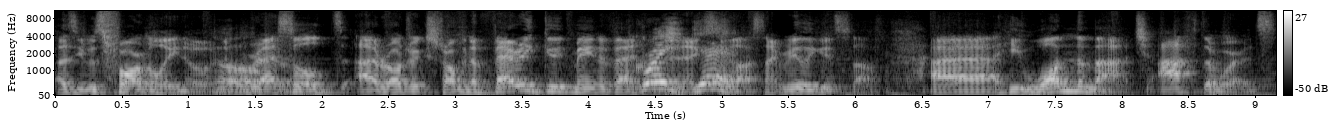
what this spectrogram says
as he was formerly known, Oh, wrestled uh, Roderick Strong in a very good main event Great, NXT yeah. last night. Really good stuff. Uh, he won the match afterwards.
